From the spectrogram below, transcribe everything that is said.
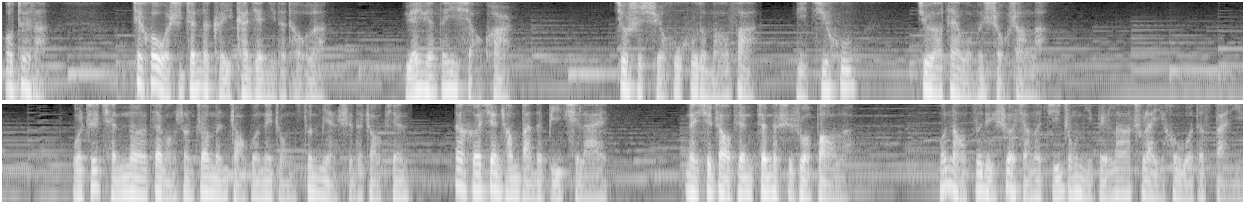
哦，对了，这回我是真的可以看见你的头了，圆圆的一小块，就是血乎乎的毛发，你几乎就要在我们手上了。我之前呢，在网上专门找过那种分娩时的照片，但和现场版的比起来，那些照片真的是弱爆了。我脑子里设想了几种你被拉出来以后我的反应，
